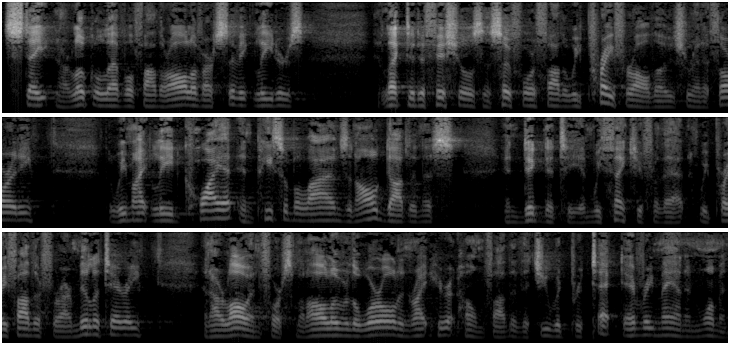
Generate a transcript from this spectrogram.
state, in our local level, Father, all of our civic leaders, elected officials, and so forth, Father. We pray for all those who are in authority, that we might lead quiet and peaceable lives in all godliness and dignity. And we thank you for that. We pray, Father, for our military and our law enforcement all over the world and right here at home, Father, that you would protect every man and woman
